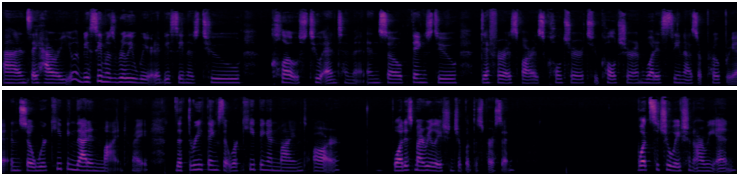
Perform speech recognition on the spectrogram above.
and say, How are you? It'd be seen as really weird. It'd be seen as too close, too intimate. And so things do differ as far as culture to culture and what is seen as appropriate. And so we're keeping that in mind, right? The three things that we're keeping in mind are what is my relationship with this person? What situation are we in?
